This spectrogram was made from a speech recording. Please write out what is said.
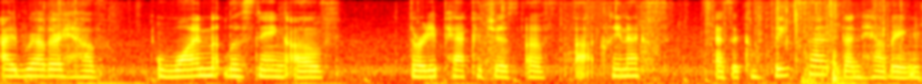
I'd rather have one listing of 30 packages of uh, Kleenex as a complete set than having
